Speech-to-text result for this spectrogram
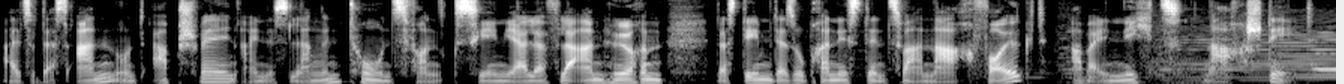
also das An- und Abschwellen eines langen Tons von Xenia Löffler anhören, das dem der Sopranistin zwar nachfolgt, aber in nichts nachsteht.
